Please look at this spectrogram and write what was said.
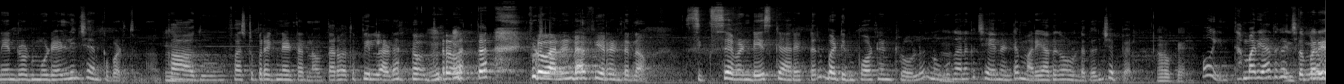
నేను రెండు మూడేళ్ళ నుంచి వెనకబడుతున్నా. కాదు ఫస్ట్ ప్రెగ్నెంట్ అన్నావు తర్వాత పిల్లాడు అన్నావు తర్వాత ఇప్పుడు వన్ అండ్ హాఫ్ ఇయర్ అంటున్నావు. Six seven days character but important role నువ్వు కనుక చేయనంటే మర్యాదగా ఉండదని చెప్పారు. ఓకే. ఓ ఇంత మర్యాదగా ఇంత మరి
